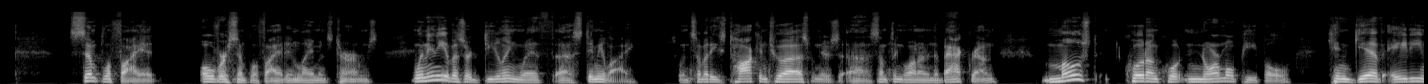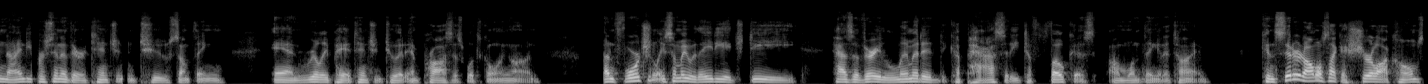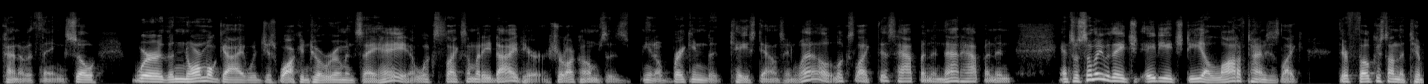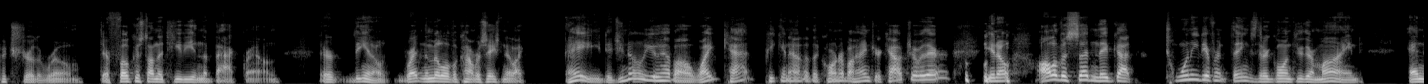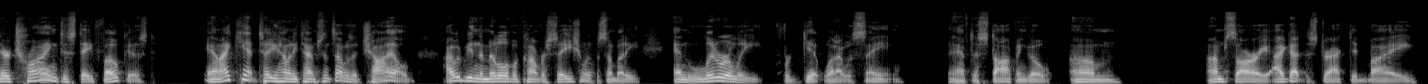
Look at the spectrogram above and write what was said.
simplify it, oversimplify it in layman's terms. When any of us are dealing with uh, stimuli, when somebody's talking to us, when there's uh, something going on in the background, most quote unquote normal people can give 80, 90% of their attention to something and really pay attention to it and process what's going on. Unfortunately, somebody with ADHD has a very limited capacity to focus on one thing at a time. Considered almost like a Sherlock Holmes kind of a thing. So, where the normal guy would just walk into a room and say, Hey, it looks like somebody died here. Sherlock Holmes is, you know, breaking the case down, saying, Well, it looks like this happened and that happened. And and so somebody with ADHD a lot of times is like, they're focused on the temperature of the room. They're focused on the TV in the background. They're, you know, right in the middle of a conversation, they're like, Hey, did you know you have a white cat peeking out of the corner behind your couch over there? You know, all of a sudden they've got 20 different things that are going through their mind and they're trying to stay focused. And I can't tell you how many times since I was a child, I would be in the middle of a conversation with somebody and literally forget what I was saying and have to stop and go, um, I'm sorry. I got distracted by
